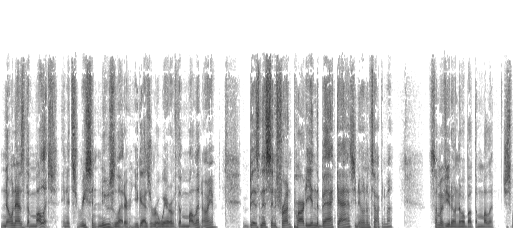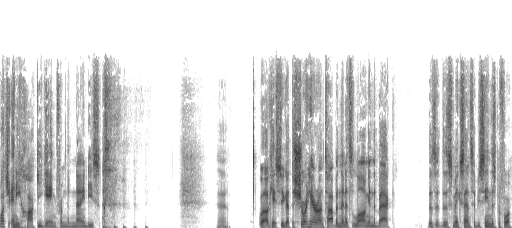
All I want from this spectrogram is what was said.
known as the mullet in its recent newsletter. You guys are aware of the mullet, are you? Business in front, party in the back, guys. You know what I'm talking about? Some of you don't know about the mullet. Just watch any hockey game from the 90s. uh, well, okay, so you got the short hair on top and then it's long in the back. Does it does this make sense? Have you seen this before?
